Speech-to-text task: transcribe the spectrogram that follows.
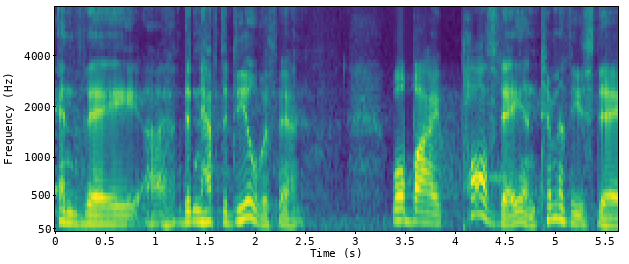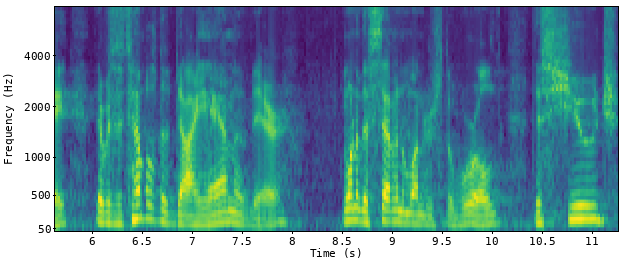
and they uh, didn't have to deal with men. Well, by Paul's day and Timothy's day, there was a temple to Diana there one of the seven wonders of the world, this huge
